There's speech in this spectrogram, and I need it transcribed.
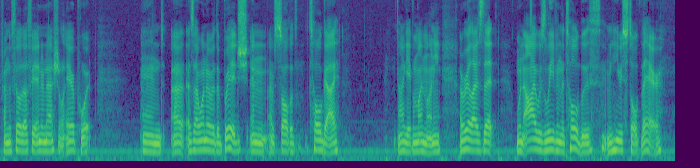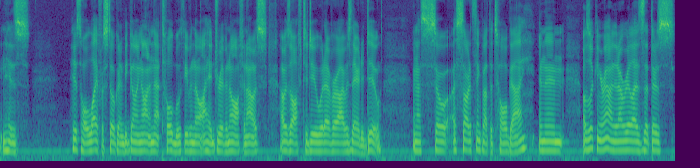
from the Philadelphia International Airport, and uh, as I went over the bridge and I saw the, the toll guy, I gave him my money. I realized that when I was leaving the toll booth, I mean, he was still there, and his his whole life was still going to be going on in that toll booth, even though I had driven off and I was I was off to do whatever I was there to do. And I, so I started to think about the toll guy, and then I was looking around and I realized that there's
